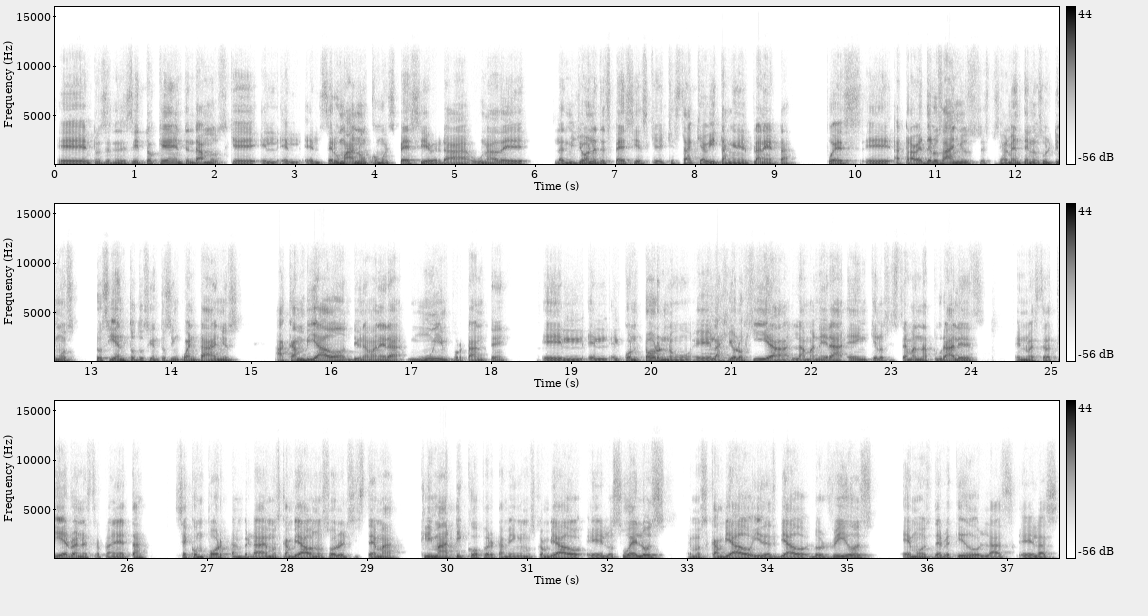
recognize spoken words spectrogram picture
Eh, entonces necesito que entendamos que el, ser humano como especie, ¿verdad? Una de las millones de especies que, que, que habitan en el planeta, pues a través de los años, especialmente en los últimos 200, 250 años, ha cambiado de una manera muy importante el, contorno, eh, la geología, la manera en que los sistemas naturales en nuestra Tierra, en nuestro planeta, se comportan, ¿verdad? Hemos cambiado no solo el sistema climático, pero también hemos cambiado eh, los suelos, hemos cambiado y desviado los ríos, hemos derretido las, eh, las,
